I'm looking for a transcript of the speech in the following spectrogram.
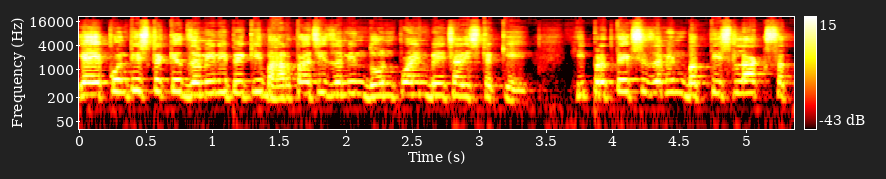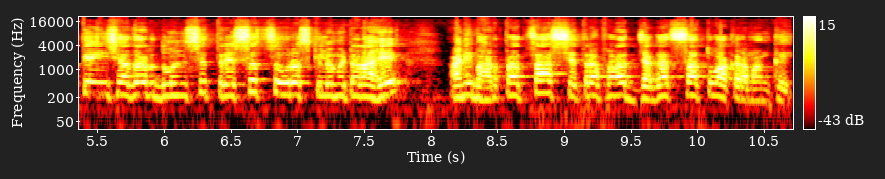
या एकोणतीस टक्के जमिनीपैकी भारताची जमीन दोन पॉईंट बेचाळीस टक्के. ही प्रत्यक्ष जमीन बत्तीस लाख सत्याऐंशी हजार दोनशे त्रेसष्ट चौरस किलोमीटर आहे आणि भारताचा क्षेत्रफळात जगात सातवा क्रमांक आहे.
